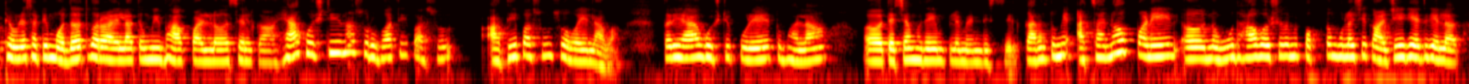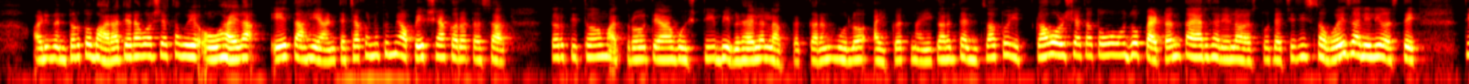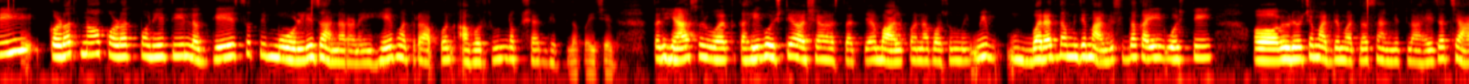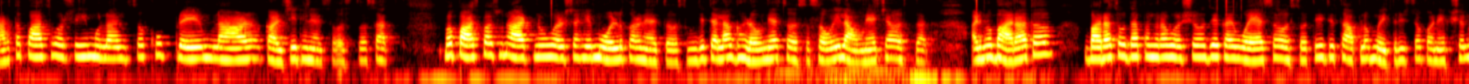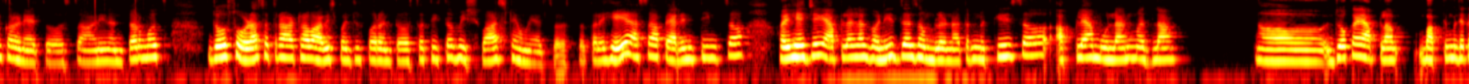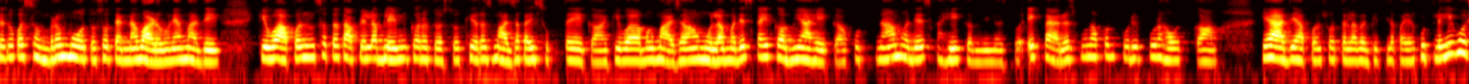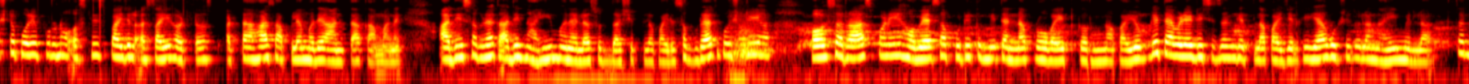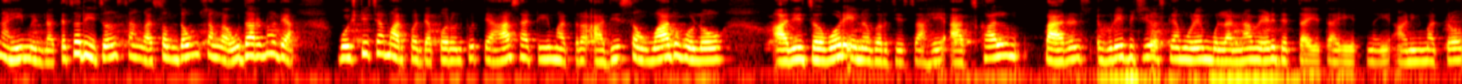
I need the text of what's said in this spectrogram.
ठेवण्यासाठी मदत करायला तुम्ही भाग पाडलं असेल का? ह्या गोष्टींना सुरुवातीपासून आधीपासून सवय लावा. तर ह्या गोष्टी पुढे तुम्हाला त्याच्यामध्ये इम्प्लिमेंट दिसतील. कारण तुम्ही अचानकपणे नऊ दहा वर्ष तुम्ही फक्त मुलाची काळजी घेत गेलात आणि नंतर तो बारा तेरा वर्षाचा होय व्हायला येत आहे आणि त्याच्याकडनं तुम्ही अपेक्षा करत असाल तर तिथं मात्र त्या गोष्टी बिघडायला लागतात. कारण मुलं ऐकत नाही. कारण त्यांचा तो इतका वर्षाचा तो जो पॅटर्न तयार झालेला असतो त्याची जी सवय झालेली असते ती कळत न कळतपणे ती लगेच ती मोडली जाणार नाही. हे मात्र आपण आवर्जून लक्षात घेतलं पाहिजे. तर ह्या सुरुवात काही गोष्टी अशा असतात त्या बालपणापासून मी मी बऱ्याचदा म्हणजे मागेसुद्धा काही गोष्टी व्हिडिओच्या माध्यमातून सांगितलं आहे. ज्या चार ते पाच वर्ष ही मुलांचं खूप प्रेम लाळ काळजी घेण्याचं असतं. सात मग पाचपासून आठ नऊ वर्ष हे मोल्ड करण्याचं असतं म्हणजे त्याला घडवण्याचं असतं सवयी लावण्याच्या असतात. आणि मग बारा तर बारा चौदा पंधरा वर्ष जे काही वयाचं असतं ते तिथं आपलं मैत्रीचं कनेक्शन करण्याचं असतं. आणि नंतर मग जो सोळा सतरा अठरा बावीस पंचवीसपर्यंत असतं तिथं विश्वास ठेवण्याचं असतं. तर हे असं पॅरेंटिंगचं हे जे आपल्याला गणित जर जमलं ना तर नक्कीच आपल्या मुलांमधला जो काही आपला बाबतीमध्ये काही जो काही संभ्रम होत असतो त्यांना वाढवण्यामध्ये किंवा आपण सतत आपल्याला ब्लेम करत असतो की खरंच माझं काही चुकतं आहे का? किंवा मग माझ्या मुलामध्येच काही कमी आहे का? कुठनामध्येच काही कमी नसतो. एक पॅरेंट्स म्हणून आपण पुरेपूर आहोत का? हे आधी आपण स्वतःला बघितलं पाहिजे. कुठलीही गोष्ट पुरेपूर्ण असलीच पाहिजे असाही हट्ट अट्टहास आपल्यामध्ये आणता कामा नये. आधी सगळ्यात आधी नाही म्हणायला सुद्धा शिकलं पाहिजे. सगळ्यात गोष्टी सर्रासपणे हव्यासापुढे तुम्ही त्यांना प्रोव्हाइड करू नका. योग्य त्यावेळी डिसिजन घेतला पाहिजे. की या गोष्टी तुला नाही मिळणार तर नाही मिळणार. त्याचं रिझन्स सांगा समजावून सांगा उदाहरणं द्या गोष्टीच्या मार्फत द्या. परंतु त्यासाठी मात्र आधी संवाद होणं आधी जवळ येणं गरजेचं आहे. आजकाल पॅरेंट्स एवढे बिझी असल्यामुळे मुलांना वेळ देता येता येत नाही आणि मात्र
